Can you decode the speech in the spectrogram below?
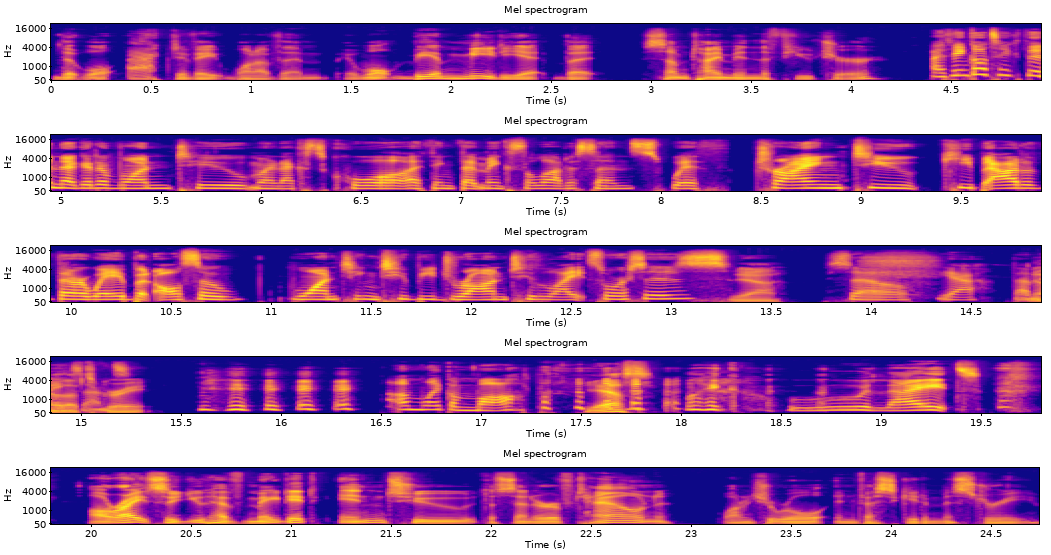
that will activate one of them. It won't be immediate, but sometime in the future. I think I'll take the negative one to my next cool. I think that makes a lot of sense with trying to keep out of their way, but also wanting to be drawn to light sources. Yeah. So yeah, that makes sense. no, makes that's sense. great. I'm like a moth. Yes. like, ooh, light. All right. So you have made it into the center of town. Why don't you roll investigate a mystery?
